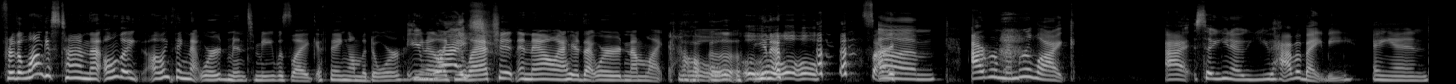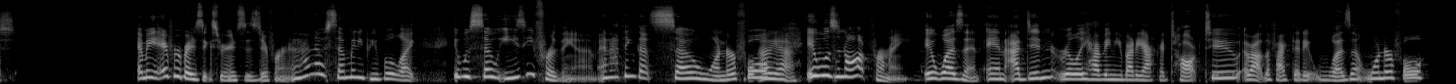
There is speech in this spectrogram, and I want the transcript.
For the longest time, that only only thing that word meant to me was like a thing on the door. You know, like you latch it, and now I hear that word, and I'm like, oh, ugh, oh, you know, oh, oh. sorry. Um, I remember like, I so you know you have a baby, and I mean everybody's experience is different, and I know so many people like it was so easy for them, and I think that's so wonderful. oh yeah, It was not for me. It wasn't. And I didn't really have anybody I could talk to about the fact that it wasn't wonderful,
